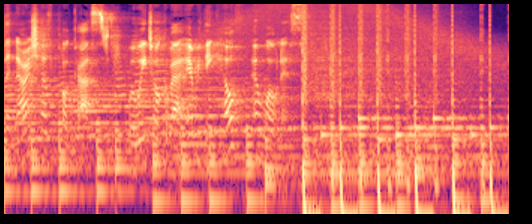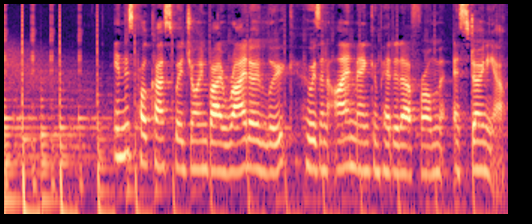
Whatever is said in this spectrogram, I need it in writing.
the Nourish Health podcast, where we talk about everything health and wellness. In this podcast, we're joined by Raido Luuk, who is an Ironman competitor from Estonia.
